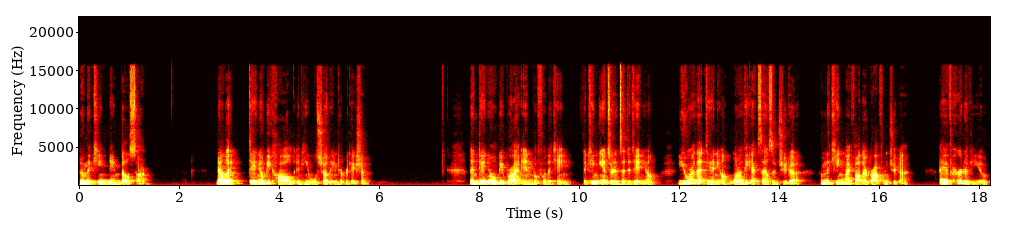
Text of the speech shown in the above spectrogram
whom the king named Belshazzar. Now let Daniel be called, and he will show the interpretation. Then Daniel will be brought in before the king. The king answered and said to Daniel, You are that Daniel, one of the exiles of Judah, whom the king my father brought from Judah. I have heard of you,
